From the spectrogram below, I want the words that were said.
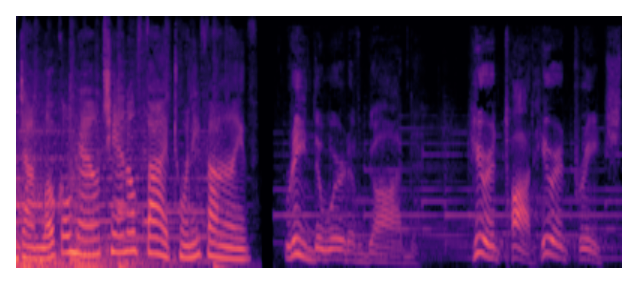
and on Local Now, Channel 525. Read the Word of God. Hear it taught. Hear it preached.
